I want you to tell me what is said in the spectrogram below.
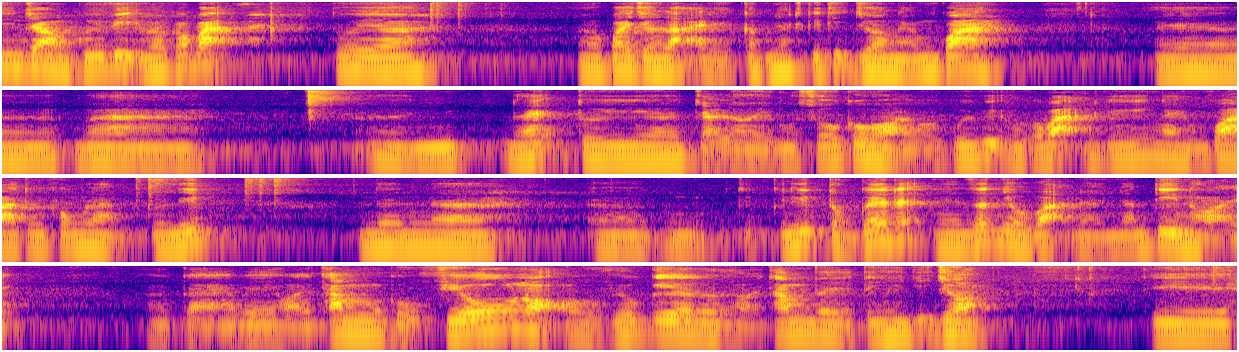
Xin chào quý vị và các bạn. Tôi uh, quay trở lại để cập nhật cái thị trường ngày hôm qua. Uh, và uh, đấy, tôi trả lời một số câu hỏi của quý vị và các bạn. Cái ngày hôm qua tôi không làm clip nên uh, uh, clip tổng kết đấy nên rất nhiều bạn nhắn tin hỏi cả về hỏi thăm cổ phiếu nọ cổ phiếu kia rồi hỏi thăm về tình hình thị trường thì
